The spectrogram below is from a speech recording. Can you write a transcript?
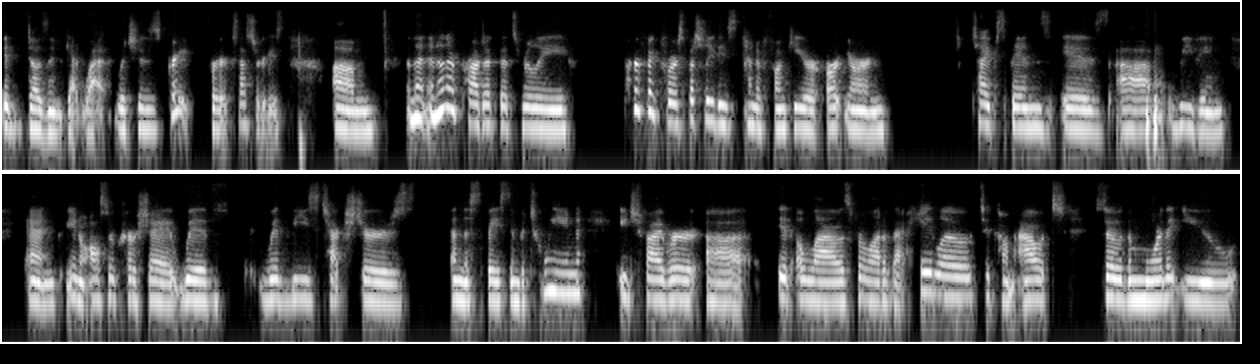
it doesn't get wet which is great for accessories. Um, and then another project that's really perfect for especially these kind of funkier art yarn type spins is uh, weaving and you know also crochet with with these textures and the space in between each fiber uh, it allows for a lot of that halo to come out. So the more that you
